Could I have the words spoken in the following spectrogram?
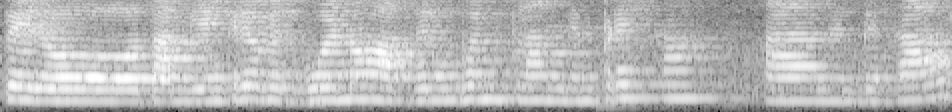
pero también creo que es bueno hacer un buen plan de empresa al empezar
